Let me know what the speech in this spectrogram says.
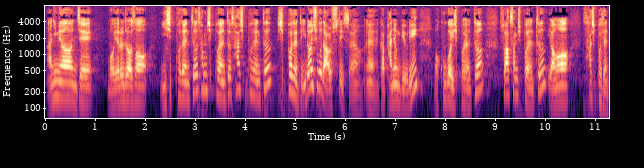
아니면 이제 뭐 예를 들어서 20%, 30%, 40%, 10% 이런 식으로 나올 수도 있어요. 예, 그러니까 반영 비율이 뭐 국어 20%, 수학 30%, 영어 40%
